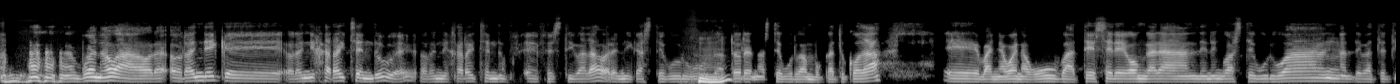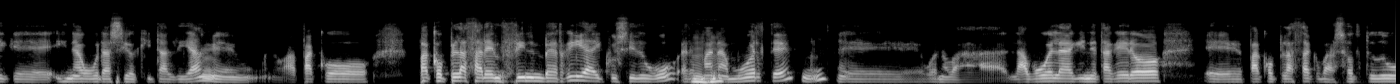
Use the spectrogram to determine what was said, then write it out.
bueno, ba ora, oraindik eh, oraindik jarraitzen du, eh? Oraindik jarraitzen du eh, festivala, oraindik asteburu Mhm. datorren asteburuan bukatuko da. E, baina, bueno, gu batez ere egon gara lehenengo asteburuan, alde batetik e, inaugurazio ekitaldian, e, bueno, apako, Paco Plazaren film berria ikusi dugu, Hermana Muerte, mm, e, bueno, ba, la abuela egin eta gero, e, Paco Plazak ba, sortu du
